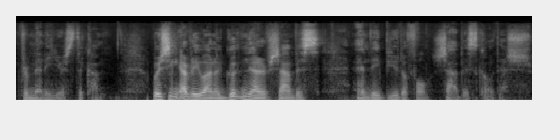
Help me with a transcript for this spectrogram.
for many years to come. Wishing everyone a good night of Shabbos and a beautiful Shabbos Kodesh.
